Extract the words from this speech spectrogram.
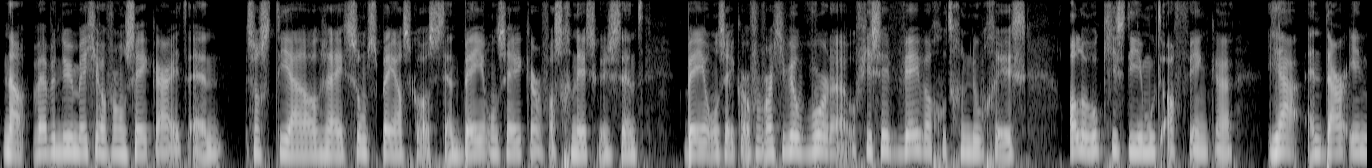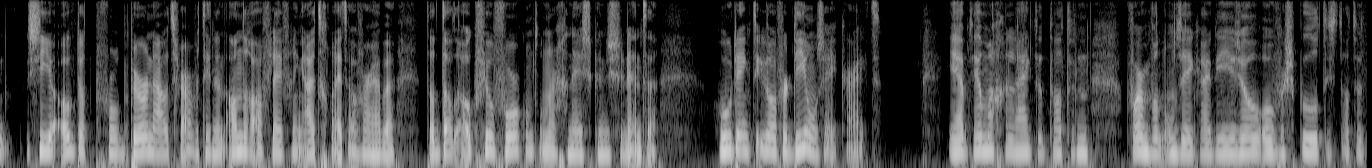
Nou, we hebben het nu een beetje over onzekerheid. En zoals Tiara al zei, soms ben je als co-assistent ben je onzeker. Of als geneeskundestent ben je onzeker over wat je wil worden. Of je cv wel goed genoeg is. Alle hokjes die je moet afvinken. Ja, en daarin zie je ook dat bijvoorbeeld burn-outs, waar we het in een andere aflevering uitgebreid over hebben, dat dat ook veel voorkomt onder geneeskundestudenten. Hoe denkt u over die onzekerheid? Je hebt helemaal gelijk dat dat een vorm van onzekerheid die je zo overspoelt is dat het,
